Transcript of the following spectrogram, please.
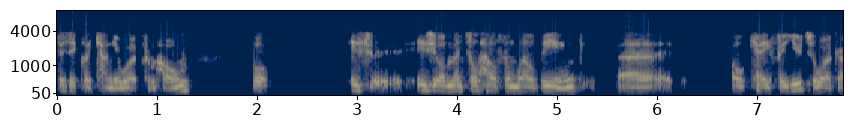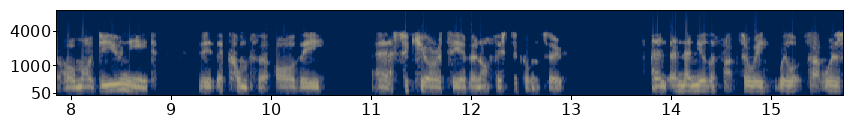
physically can you work from home, is is your mental health and well being uh, okay for you to work at home, or do you need the, the comfort or the uh, security of an office to come to? And, and then the other factor we, we looked at was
